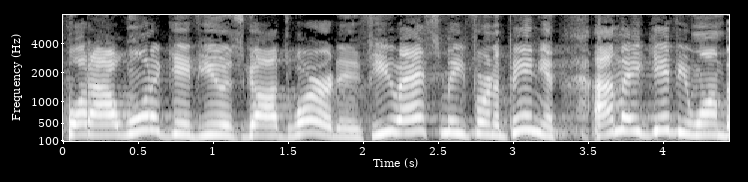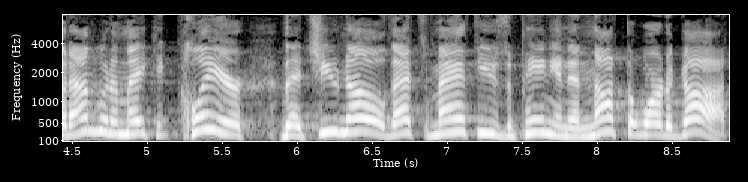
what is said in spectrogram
What I want to give you is God's Word. And if you ask me for an opinion, I may give you one, but I'm going to make it clear that you know that's Matthew's opinion and not the Word of God.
